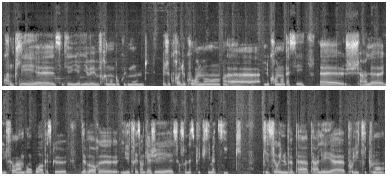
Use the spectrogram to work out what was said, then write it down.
complet. Il y avait vraiment beaucoup de monde. Je crois le couronnement, euh, le couronnement passé, euh, Charles, il fera un bon roi parce que d'abord, euh, il est très engagé sur son aspect climatique. Bien sûr, il ne peut pas parler euh, politiquement.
